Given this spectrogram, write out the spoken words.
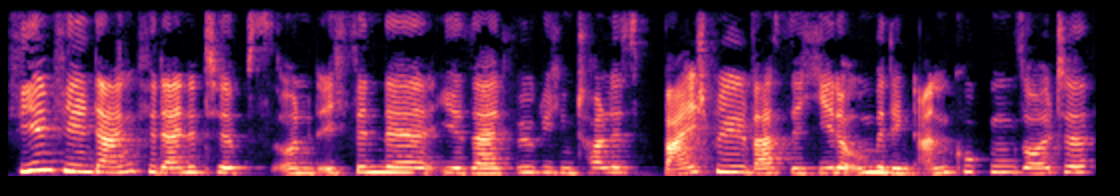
Vielen, vielen Dank für deine Tipps und ich finde, ihr seid wirklich ein tolles Beispiel, was sich jeder unbedingt angucken sollte.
